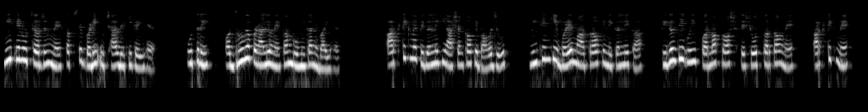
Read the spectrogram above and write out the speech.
मीथेन उत्सर्जन में सबसे बड़ी उछाल देखी गई है। उत्तरी और ध्रुवीय प्रणालियों ने कम भूमिका निभाई है। आर्कटिक में पिघलने की आशंकाओं के बावजूद, मीथेन की बड़े मात्राओं के निकलने का पिघलती हुई परमाफ्रॉस्ट से शोधकर्ताओं ने आर्कटिक में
